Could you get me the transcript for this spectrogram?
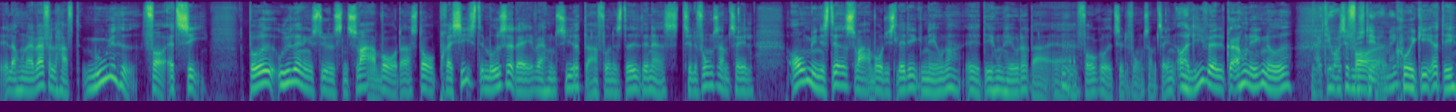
eller hun har i hvert fald haft mulighed for at se både Udlændingsstyrelsens svar, hvor der står præcis det modsatte af, hvad hun siger, der har fundet sted i den her telefonsamtale, og ministeriets svar, hvor de slet ikke nævner øh, det, hun hævder, der er mm. foregået i telefonsamtalen. Og alligevel gør hun ikke noget Nej, det er jo også et for mysterium, ikke? at korrigere det.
